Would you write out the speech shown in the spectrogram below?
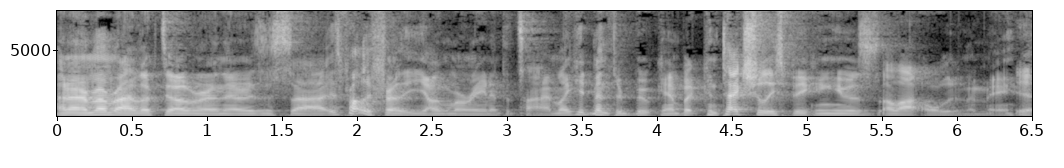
And I remember I looked over and there was this, uh, he was probably a fairly young Marine at the time. Like he'd been through boot camp, but contextually speaking, he was a lot older than me. Yeah.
